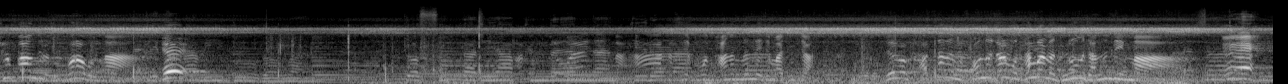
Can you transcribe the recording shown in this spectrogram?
첫 바운드를 보라고 임마 아 진짜 뭐 반응 넣네 정말 진짜. 내가 갔다 놓으면 번호 짧고 한 발만 들어오면 잡는데 임마. 예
